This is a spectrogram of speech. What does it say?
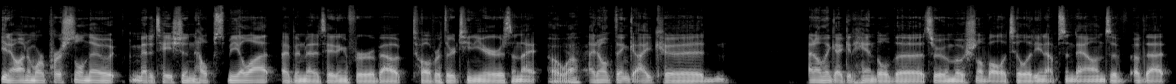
You know, on a more personal note, meditation helps me a lot. I've been meditating for about 12 or 13 years and I Oh wow. I don't think I could I don't think I could handle the sort of emotional volatility and ups and downs of, of that.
